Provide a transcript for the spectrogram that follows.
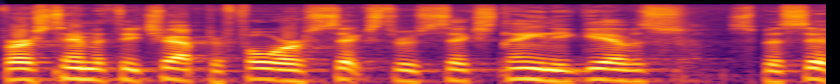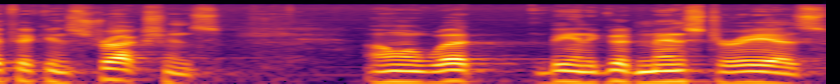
1 Timothy chapter 4, 6 through 16, he gives specific instructions on what being a good minister is.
